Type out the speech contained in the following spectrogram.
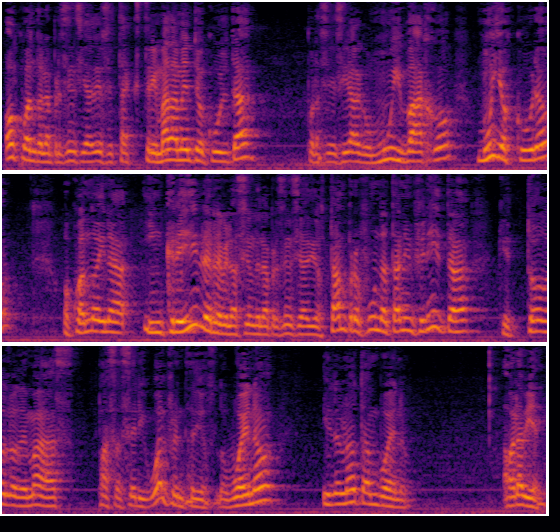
O cuando la presencia de Dios está extremadamente oculta, por así decir, algo muy bajo, muy oscuro, o cuando hay una increíble revelación de la presencia de Dios, tan profunda, tan infinita, que todo lo demás pasa a ser igual frente a Dios, lo bueno y lo no tan bueno. Ahora bien,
